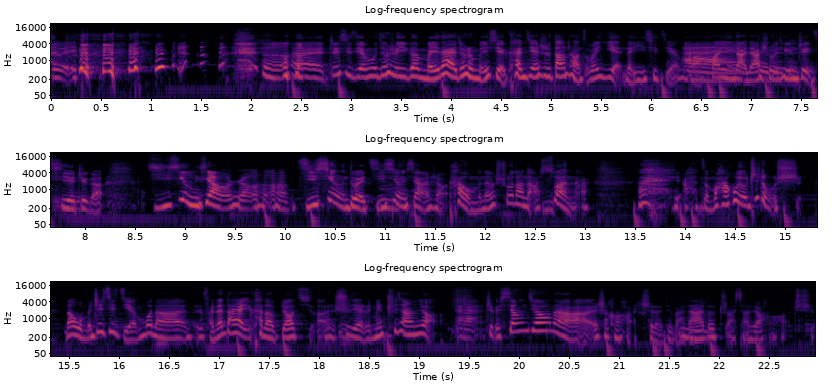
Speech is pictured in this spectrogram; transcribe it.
对，哎，这期节目就是一个没带就是没写，看电视当场怎么演的一期节目啊！哎欢迎大家收听这期这个即兴相声啊，即兴对即兴相声，看我们能说到哪儿算哪儿。哎呀，怎么还会有这种事？那我们这期节目呢，反正大家也看到标题了，世界人民吃香蕉。哎，这个香蕉呢是很好吃的，对吧？大家都知道香蕉很好吃。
